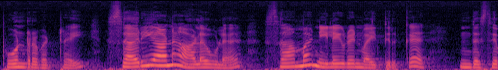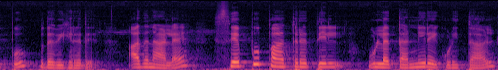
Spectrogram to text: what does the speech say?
போன்றவற்றை சரியான அளவுல சமநிலையுடன் வைத்திருக்க இந்த செப்பு உதவுகிறது. அதனால் செப்பு பாத்திரத்தில் உள்ள தண்ணீரை குடித்தால்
